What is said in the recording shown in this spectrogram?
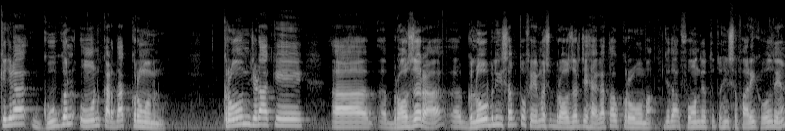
ਕਿ ਜਿਹੜਾ ਗੂਗਲ ਓਨ ਕਰਦਾ ਕ੍ਰੋਮ ਨੂੰ। ਕ੍ਰੋਮ ਜਿਹੜਾ ਕਿ ਬ੍ਰਾਊਜ਼ਰ ਆ ਗਲੋਬਲੀ ਸਭ ਤੋਂ ਫੇਮਸ ਬ੍ਰਾਊਜ਼ਰ ਜੇ ਹੈਗਾ ਤਾਂ ਉਹ ਕ੍ਰੋਮ ਆ, ਜਿਹਦਾ ਫੋਨ ਦੇ ਉੱਤੇ ਤੁਸੀਂ ਸਫਾਰੀ ਖੋਲਦੇ ਆ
